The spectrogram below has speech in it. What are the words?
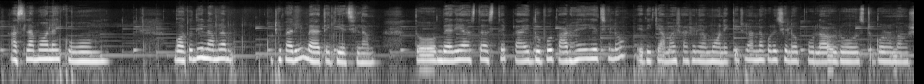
আসসালামু আলাইকুম। গতদিন আমরা কুঠিবাড়ি বেড়াতে গিয়েছিলাম। তো বেরিয়ে আস্তে আস্তে প্রায় দুপুর পার হয়ে গিয়েছিল। এদিকে আমার শাশুড়ি আম্মু অনেক কিছু রান্না করেছিল। পোলাও, রোস্ট, গরুর মাংস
